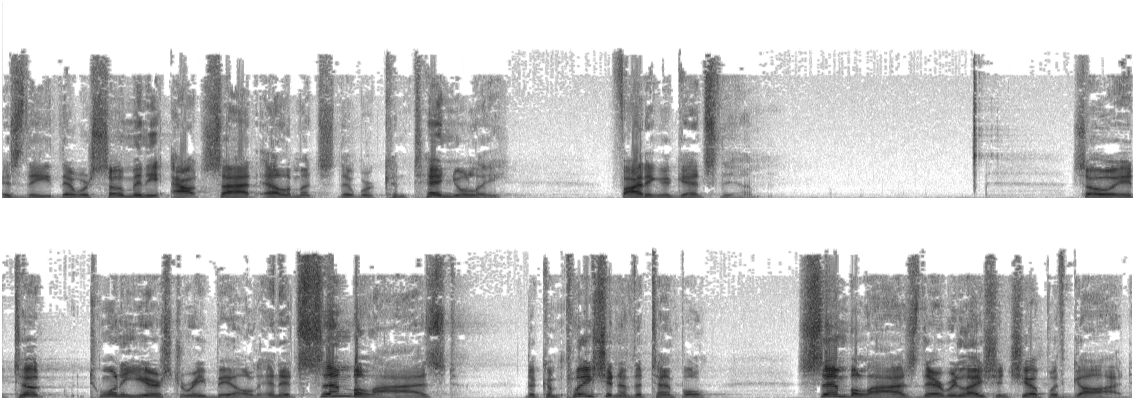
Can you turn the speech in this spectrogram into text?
is the, there were so many outside elements that were continually fighting against them. So it took 20 years to rebuild, and it symbolized the completion of the temple, symbolized their relationship with God.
